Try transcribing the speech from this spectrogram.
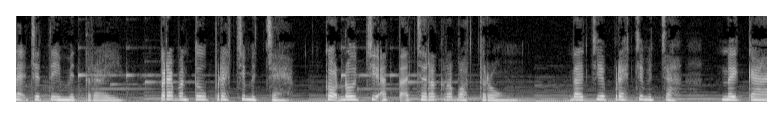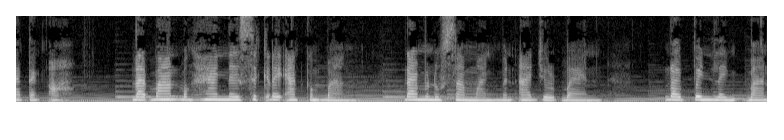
អ្នកជាទីមេត្រីព្រះបន្ទូលព្រះជាម្ចាស់ក៏ដូចជាអត្តចរិតរបស់ទ្រង់ដែលជាព្រះជាម្ចាស់នៃការទាំងអស់ដែលបានបង្ហាញនៅសេចក្តីអាចកំបាំង ដែលមនុស្សសាមញ្ញមិនអាចយល់បាន ដោយពេញលេញបាន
